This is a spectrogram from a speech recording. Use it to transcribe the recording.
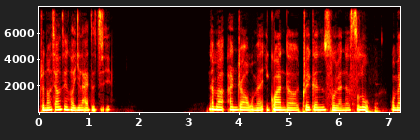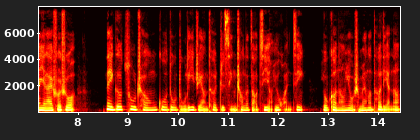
只能相信和依赖自己。那么，按照我们一贯的追根溯源的思路，我们也来说说那个促成过度独立这样特质形成的早期养育环境。有可能有什么样的特点呢？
